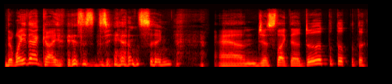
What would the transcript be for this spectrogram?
the way that guy is dancing and just like the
